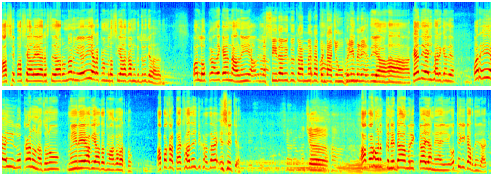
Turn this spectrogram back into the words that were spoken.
ਆਸੇ-ਪਾਸੇ ਵਾਲੇ ਆ ਰਿਸ਼ਤੇਦਾਰ ਉਹਨਾਂ ਨੇ ਵੀ ਇਹ ਯਾਰ ਕੰਮ ਲੱਸੀ ਵਾਲਾ ਕੰਮ ਕਿੱਧਰ ਚਲਾ ਰਿਹਾ ਤੂੰ ਪਰ ਲੋਕਾਂ ਦੇ ਕਹਿਣ ਨਾਲ ਨਹੀਂ ਆਪਦਾ ਲੱਸੀ ਦਾ ਵੀ ਕੋਈ ਕੰਮ ਹੈ ਤਾਂ ਪਿੰਡਾਂ ਚੋਂ ਫ੍ਰੀ ਮਿਲ ਜਾਂਦੀ ਆ ਹਾਂ ਕਹਿੰਦੇ ਆ ਜੀ ਸਾਰੇ ਕਹਿੰਦੇ ਆ। ਪਰ ਇਹ ਆ ਜੀ ਲੋਕਾਂ ਨੂੰ ਨਾ ਸੁਣੋ। ਮੇਨ ਇਹ ਆ ਵੀ ਆਪਦਾ ਦਿਮਾਗ ਵਰਤੋ। ਆਪਾਂ ਘਾਟਾ ਖਾਦੇ ਚ ਖਾਦਾ ਇਸੇ ਚ। ਸ਼ਰਮ ਚ ਆਪਾਂ ਹੁਣ ਕੈਨੇਡਾ ਅਮਰੀਕਾ ਜਾਂਦੇ ਆ ਜੀ ਉੱਥੇ ਕੀ ਕਰਦੇ ਜਾ ਕੇ?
